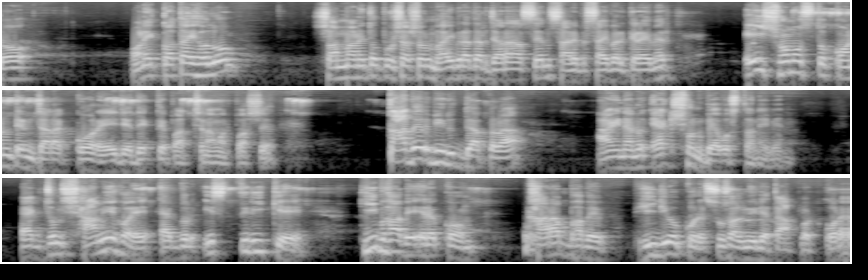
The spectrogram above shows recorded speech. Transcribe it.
তো অনেক কথাই হলো। সম্মানিত প্রশাসন ভাই ব্রাদার যারা আছেন সাইবার- ক্রাইমের, এই সমস্ত কন্টেন্ট যারা করে যে দেখতে পাচ্ছেন আমার পাশে, তাদের বিরুদ্ধে আপনারা আইনানু অ্যাকশন ব্যবস্থা নেবেন। একজন স্বামী হয়ে একজন স্ত্রীকে কীভাবে এরকম খারাপভাবে ভিডিও করে সোশ্যাল মিডিয়াতে আপলোড করে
